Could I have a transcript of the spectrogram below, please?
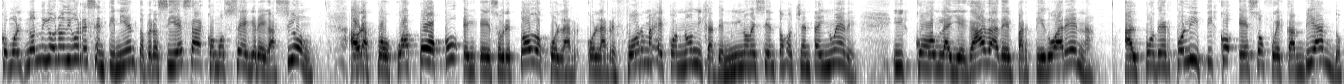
como no, yo no digo resentimiento, pero sí esa como segregación. Ahora, poco a poco, eh, sobre todo con, con las reformas económicas de 1989 y con la llegada del partido Arena, al poder político, eso fue cambiando,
